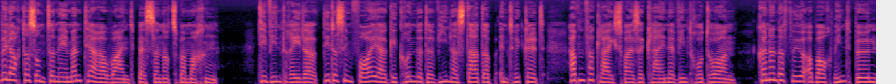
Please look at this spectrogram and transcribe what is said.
will auch das Unternehmen TerraWind besser nutzbar machen. Die Windräder, die das im Vorjahr gegründete Wiener Start-up entwickelt, haben vergleichsweise kleine Windrotoren, können dafür aber auch Windböen,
